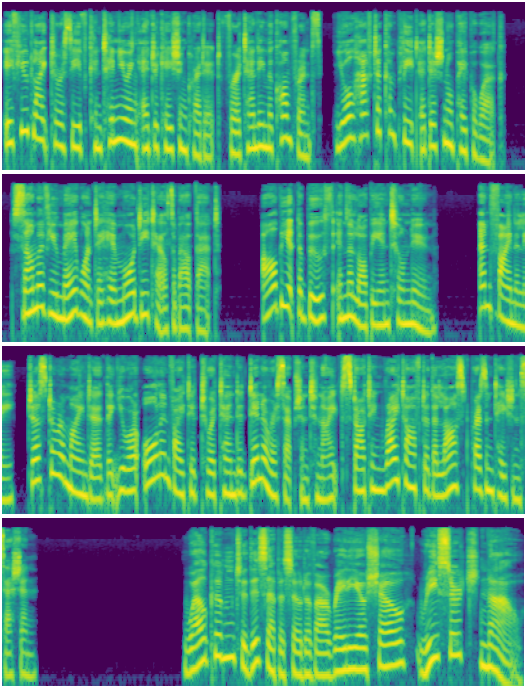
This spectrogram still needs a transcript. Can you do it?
if you'd like to receive continuing education credit for attending the conference, you'll have to complete additional paperwork. Some of you may want to hear more details about that. I'll be at the booth in the lobby until noon. And finally, just a reminder that you are all invited to attend a dinner reception tonight starting right after the last presentation session. Welcome to this episode of our radio show, Research Now.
